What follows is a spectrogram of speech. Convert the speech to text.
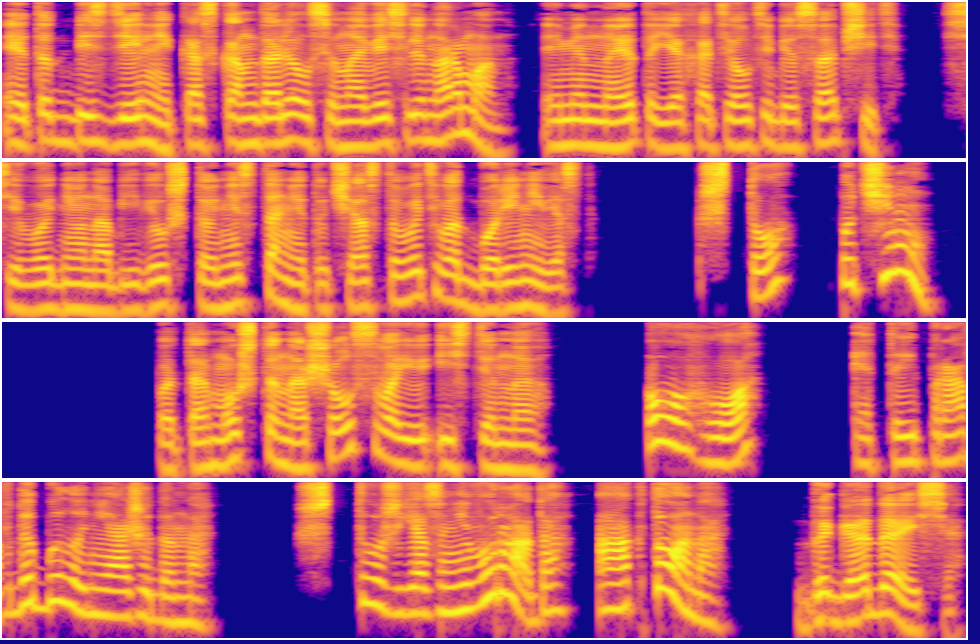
Этот бездельник оскандалился на весь Ленорман. Именно это я хотел тебе сообщить. Сегодня он объявил, что не станет участвовать в отборе невест. Что? Почему? Потому что нашел свою истинную. Ого! Это и правда было неожиданно. Что ж, я за него рада. А кто она? Догадайся».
